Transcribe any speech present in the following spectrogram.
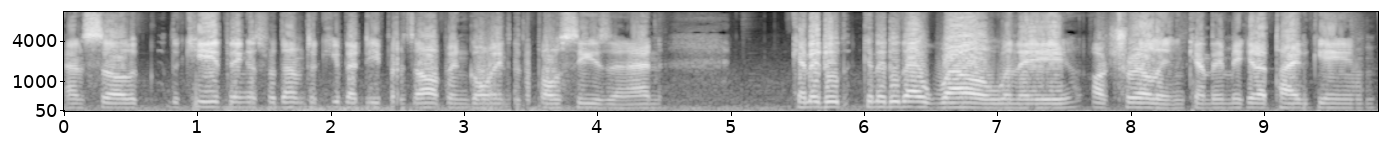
And so the, the key thing is for them to keep that defense up and go into the postseason. And can they do can they do that well when they are trailing? Can they make it a tight game?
